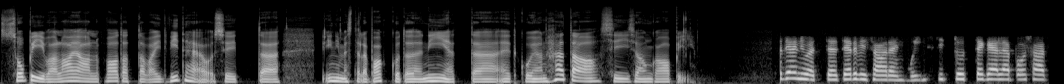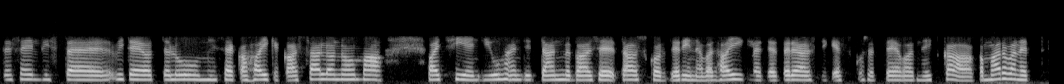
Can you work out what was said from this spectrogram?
sobival ajal vaadatavaid videosid äh, inimestele pakkuda nii, et, äh, et kui on häda, siis on ka abi ma tean ju, et Tervise Arengu Instituut tegeleb osade selliste videote loomisega, Haigekassal on oma patsiendijuhendite andmebaase, taaskord erinevad haiglad ja perearstikeskused teevad neid ka, aga ma arvan, et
